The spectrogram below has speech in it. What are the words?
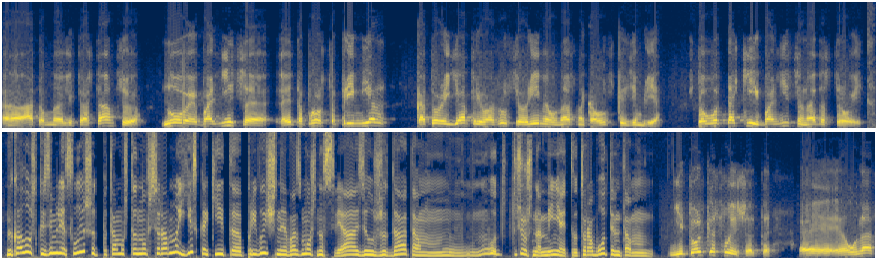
атомную электростанцию, новая больница – это просто пример который я привожу все время у нас на Калужской земле что вот такие больницы надо строить. На Калужской земле слышат, потому что, ну, все равно есть какие-то привычные, возможно, связи уже, да, там, ну, вот что ж нам менять, вот работаем там. Не только слышат, э, у нас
